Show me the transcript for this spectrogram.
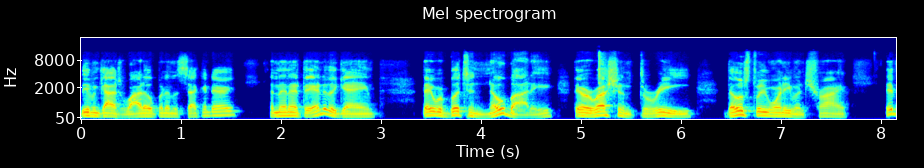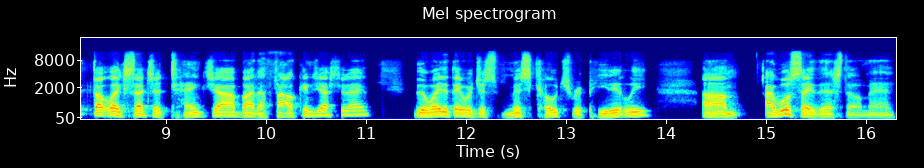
leaving guys wide open in the secondary. And then at the end of the game, they were blitzing nobody. They were rushing three. Those three weren't even trying. it felt like such a tank job by the Falcons yesterday. The way that they were just miscoached repeatedly. Um, I will say this though, man.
